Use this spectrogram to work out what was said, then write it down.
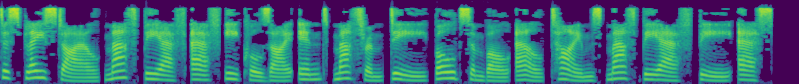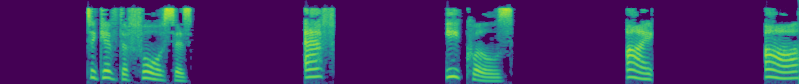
Display style Math BF F equals I int mathrm D bold symbol L times Math BF B S to give the force as F equals I R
